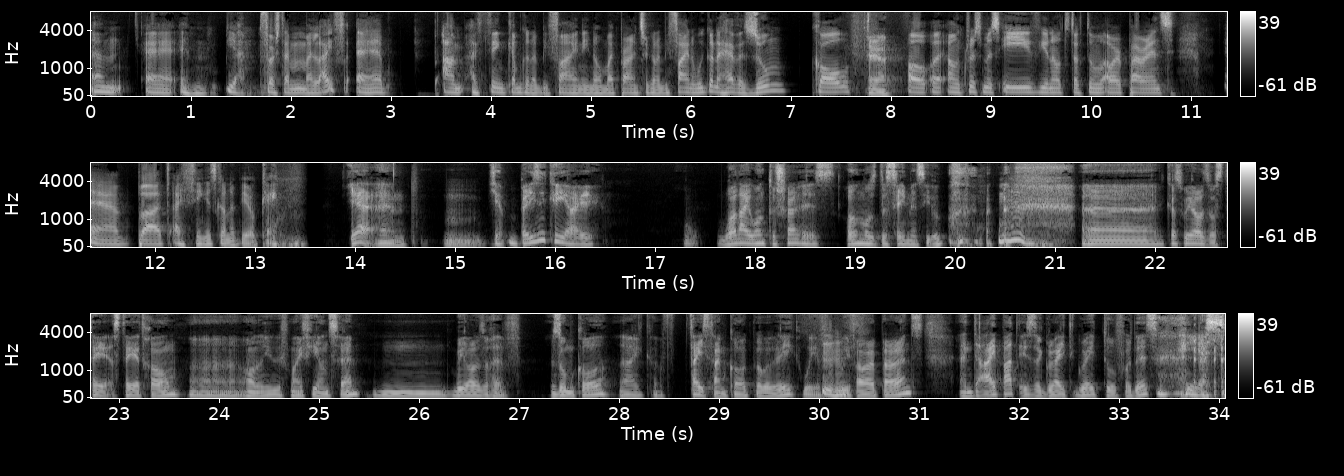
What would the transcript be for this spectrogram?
Um, uh, um, yeah, first time in my life. I'm, I think I'm going to be fine. You know, my parents are going to be fine. We're going to have a Zoom call Yeah. uh, on Christmas Eve, you know, to talk to our parents. Uh, but I think it's going to be okay. Yeah, and mm, yeah, basically, I what I want to share is almost the same as you, uh, because we also stay stay at home uh, only with my fiance. Mm, we also have Zoom call, like a FaceTime call, probably with with our parents, and the iPad is a great great tool for this. Yes.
